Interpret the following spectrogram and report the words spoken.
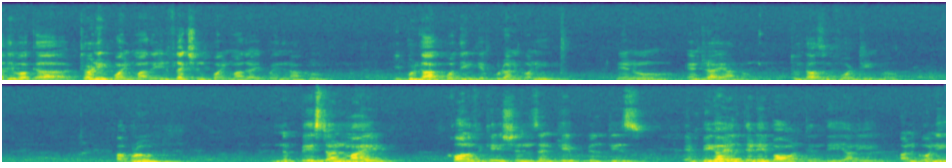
అది ఒక టర్నింగ్ పాయింట్ మాదిరి ఇన్ఫ్లెక్షన్ పాయింట్ మాదిరి అయిపోయింది నాకు. ఇప్పుడు కాకపోతే ఇంకెప్పుడు అనుకొని నేను ఎంటర్ అయ్యాను. టూ థౌజండ్ ఫోర్టీన్లో అప్పుడు based on my qualifications and capabilities ఎంపీగా వెళ్తేనే బాగుంటుంది అని అనుకొని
